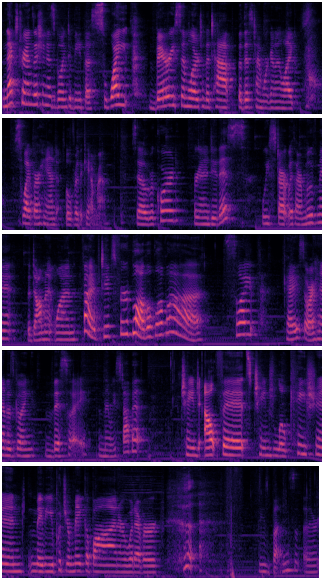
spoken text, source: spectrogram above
Next transition is going to be the swipe, very similar to the tap, but this time we're gonna like swipe our hand over the camera. So record, we're gonna do this, we start with our movement, the dominant one, five tips for blah, blah, blah, blah. Swipe. Okay, so our hand is going this way. And then we stop it, change outfits, change location, maybe you put your makeup on or whatever. These buttons, they're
